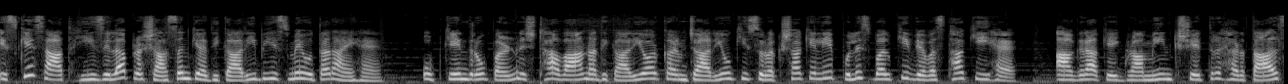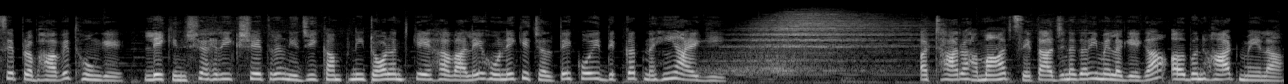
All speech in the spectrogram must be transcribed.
इसके साथ ही जिला प्रशासन के अधिकारी भी इसमें उतर आए हैं। उपकेंद्रों पर निष्ठावान अधिकारी और कर्मचारियों की सुरक्षा के लिए पुलिस बल की व्यवस्था की है। आगरा के ग्रामीण क्षेत्र हड़ताल से प्रभावित होंगे, लेकिन शहरी क्षेत्र निजी कंपनी टोरेंट के हवाले होने के चलते कोई दिक्कत नहीं आएगी। 18 मार्च से ताजनगरी में लगेगा अर्बन हाट मेला।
